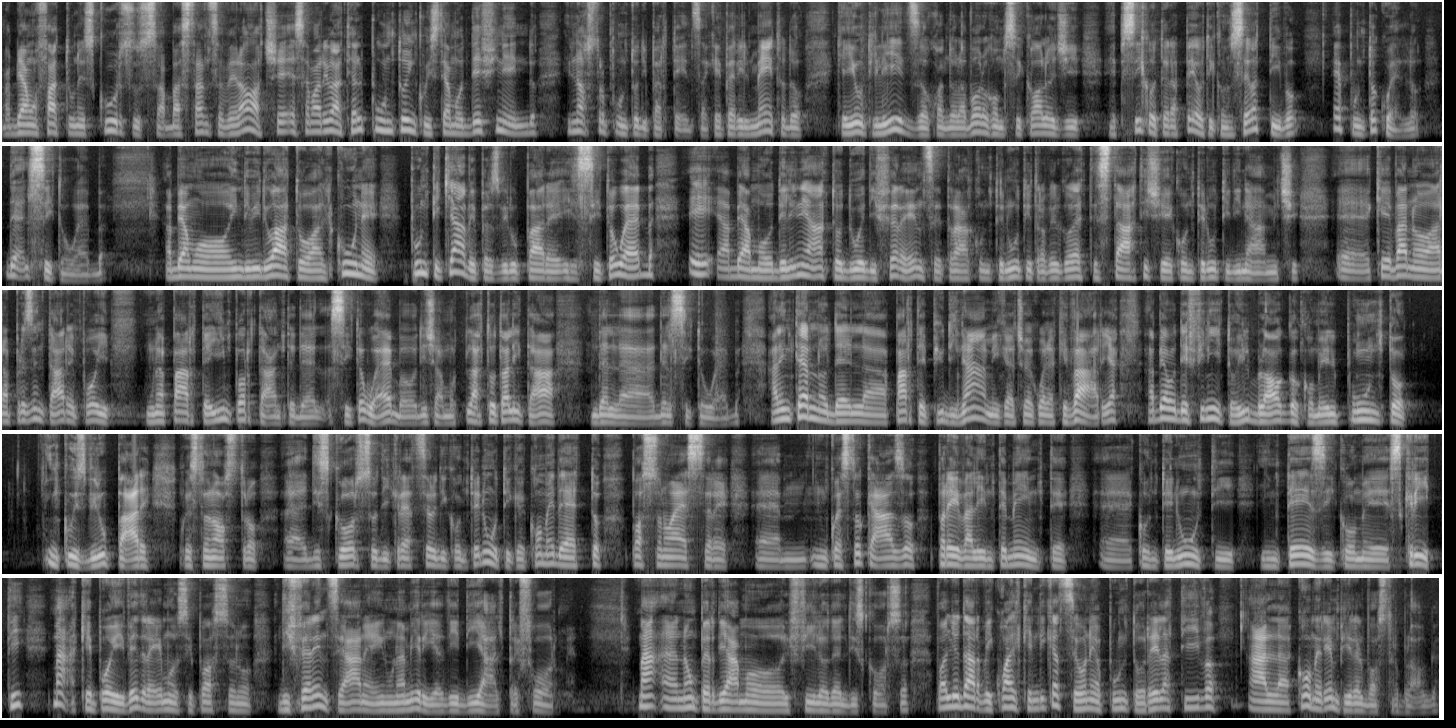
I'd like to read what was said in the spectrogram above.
abbiamo fatto un excursus abbastanza veloce e siamo arrivati al punto in cui stiamo definendo il nostro punto di partenza, che per il metodo che io utilizzo quando lavoro con psicologi e psicoterapeuti con SEO attivo è appunto quello del sito web. Abbiamo individuato alcune punti chiave per sviluppare il sito web e abbiamo delineato due differenze tra contenuti tra virgolette statici e contenuti dinamici eh, che vanno a rappresentare poi una parte importante del sito web o diciamo la totalità del, del sito web. All'interno della parte più dinamica, cioè quella che varia, abbiamo definito il blog come il punto in cui sviluppare questo nostro eh, discorso di creazione di contenuti che come detto possono essere ehm, in questo caso prevalentemente eh, contenuti intesi come scritti ma che poi vedremo si possono differenziare in una miriade di altre forme. Ma eh, non perdiamo il filo del discorso, voglio darvi qualche indicazione appunto relativa al come riempire il vostro blog.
